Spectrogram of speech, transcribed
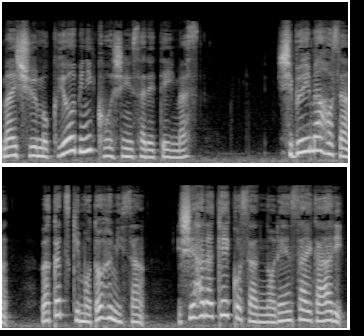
毎週木曜日に更新されています。渋井真帆さん、若月元文さん、石原恵子さんの連載があり、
